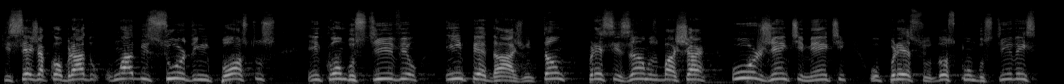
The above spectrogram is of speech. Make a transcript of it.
que seja cobrado um absurdo em impostos, em combustível, em pedágio. Então, precisamos baixar urgentemente o preço dos combustíveis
